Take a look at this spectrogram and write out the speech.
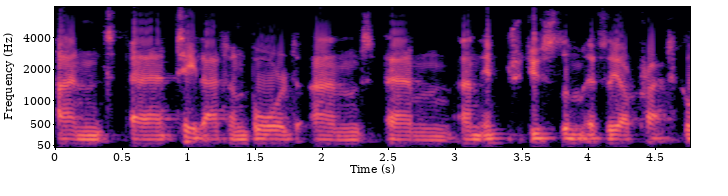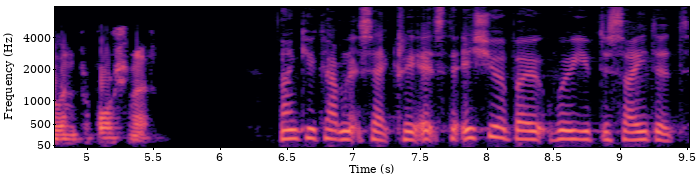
and take that on board and, um, and introduce them if they are practical and proportionate. Thank you, Cabinet Secretary. It's the issue about where you've decided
